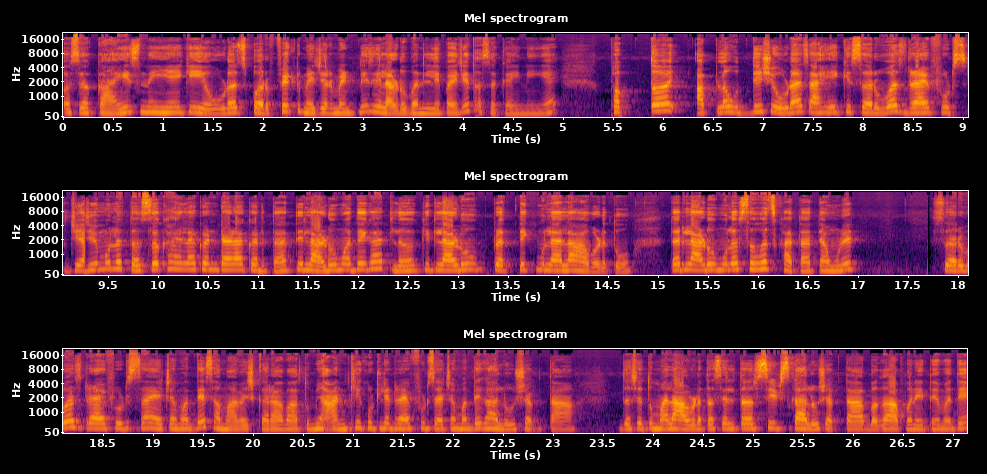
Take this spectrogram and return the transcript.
असं काहीच नाही आहे की एवढंच परफेक्ट मेजरमेंटनीच हे लाडू बनले पाहिजेत असं काही नाही आहे फक्त आपला उद्देश एवढाच आहे की सर्वच ड्रायफ्रूट्स जे जे मुलं तसं खायला कंटाळा करतात ते लाडूमध्ये घातलं की लाडू प्रत्येक मुलाला आवडतो. तर लाडू मुलं सहज खातात त्यामुळे सर्वच ड्रायफ्रूट्सचा याच्यामध्ये समावेश करावा. तुम्ही आणखी कुठले ड्रायफ्रूट्स याच्यामध्ये घालू शकता? जसे तुम्हाला आवडत असेल तर सीड्स घालू शकता. बघा आपण येथेमध्ये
